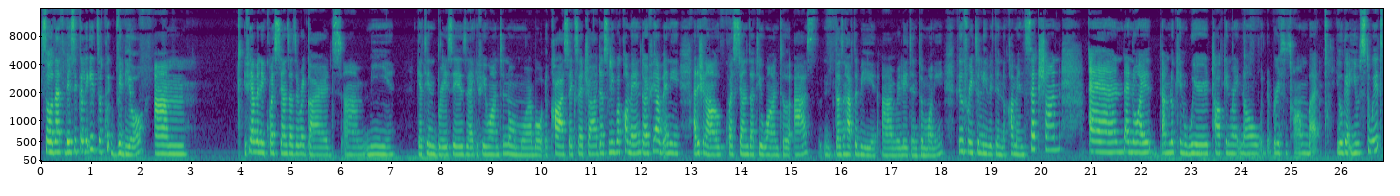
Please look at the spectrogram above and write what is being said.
So that's basically it. it's a quick video. Um if you have any questions as regards um, me getting braces like if you want to know more about the cost etc just leave a comment or if you have any additional questions that you want to ask it doesn't have to be um, relating to money feel free to leave it in the comment section and I know I, I'm looking weird talking right now with the braces on but you'll get used to it.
